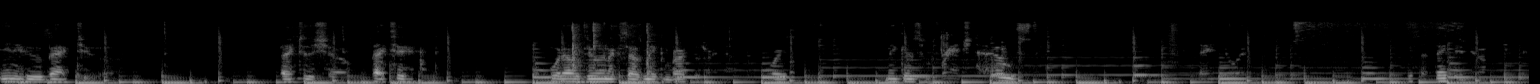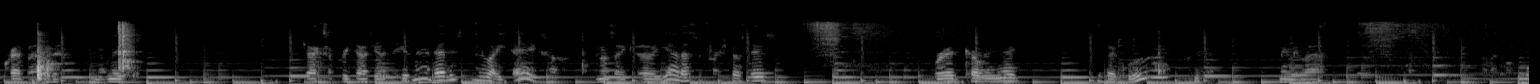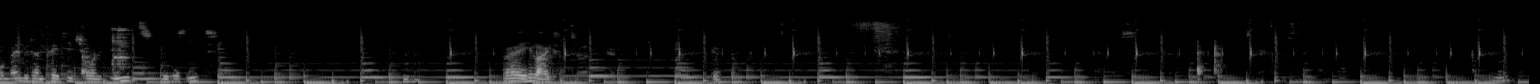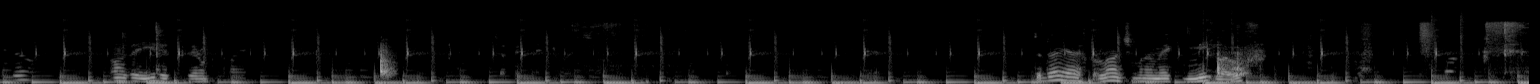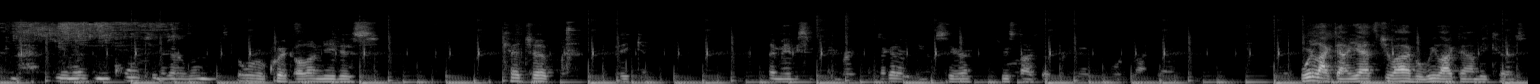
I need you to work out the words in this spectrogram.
Anywho, back to uh, back to the show. Back to what I was doing. Said, I was making breakfast right now. Making some French toast. They enjoy it. At least I think they do. I the crap out of it when I make it. Jackson freaked out the other day. He goes, Man, Dad, this is like eggs, huh? And I was like, uh, Yeah, that's what French toast is. Bread covered in eggs. He's like, What? Made me laugh. Like, well, maybe doesn't pay to what he eats. He just eats. Mm-hmm. But hey, he likes it, so they eat it, they don't complain. Today, after lunch, I'm gonna make meatloaf. I gotta run the store real quick. All I need is ketchup, bacon, and maybe some breadcrumbs. I got everything else here. We stocked up pretty good We're locked down. Yeah, it's July, but we locked down because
